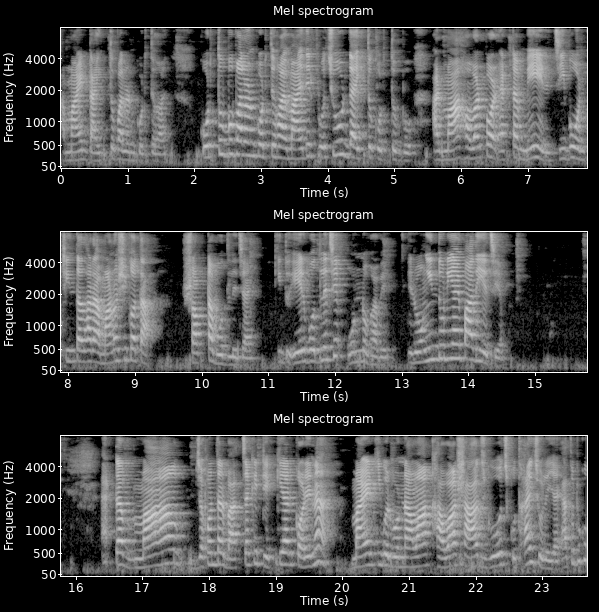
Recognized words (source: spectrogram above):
আর মায়ের দায়িত্ব পালন করতে হয়। কর্তব্য পালন করতে হয়। মায়েদের প্রচুর দায়িত্ব কর্তব্য। আর মা হওয়ার পর একটা মেয়ের জীবন, চিন্তাধারা, মানসিকতা সবটা বদলে যায়। কিন্তু এর বদলেছে অন্যভাবে। রঙিন দুনিয়ায় পা দিয়েছে। একটা মা যখন তার বাচ্চাকে টেক কেয়ার করে না, মায়ের কি বলব নাওয়া খাওয়া, সাজ, গোজ কোথায় চলে যায়? এতটুকু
